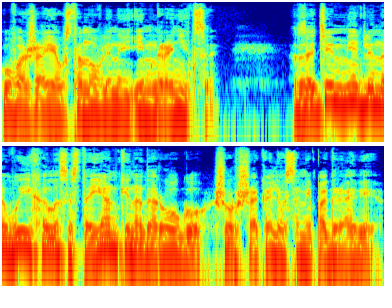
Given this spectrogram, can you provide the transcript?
уважая установленные им границы. Затем медленно выехала со стоянки на дорогу, шурша колесами по гравию.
